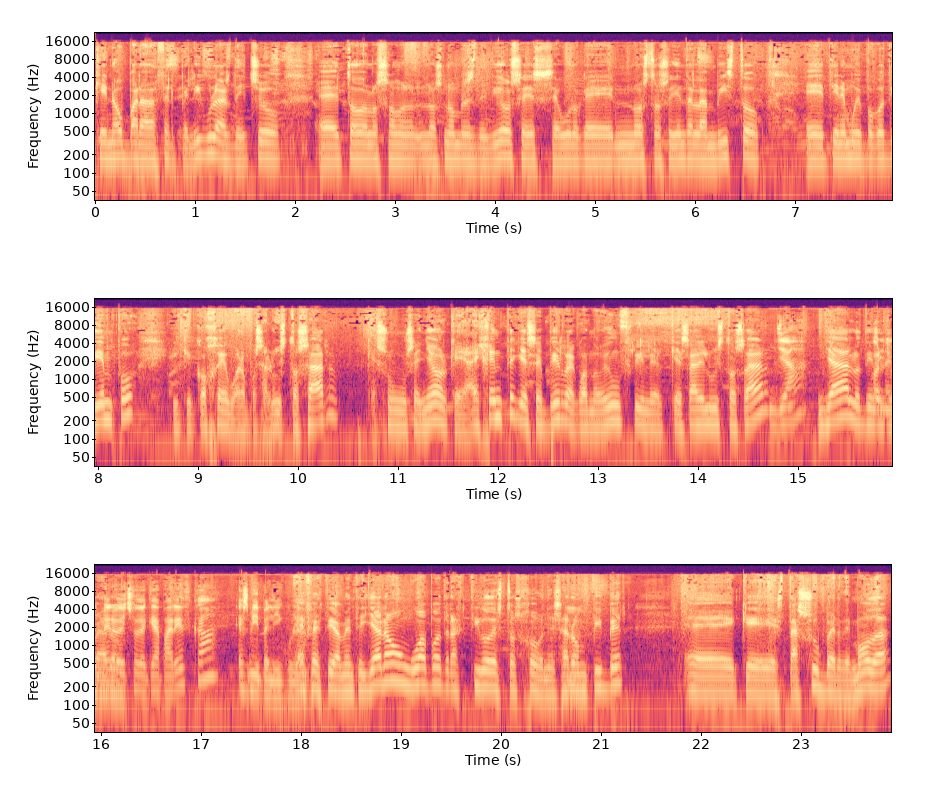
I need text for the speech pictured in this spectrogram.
que no para de hacer películas. De hecho, eh, todos los, los, nombres de dioses, seguro que nuestros oyentes la han visto, eh, tiene muy poco tiempo y que coge, bueno, pues a Luis Tosar, que es un señor que hay gente que se pierde cuando ve un thriller que sale Luis Tosar, ya, ya lo tiene Con el mero hecho de que aparezca, es mi película. Efectivamente, ya era un guapo atractivo de estos jóvenes, Aaron mm. Piper, eh, que está súper de moda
